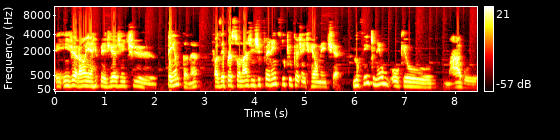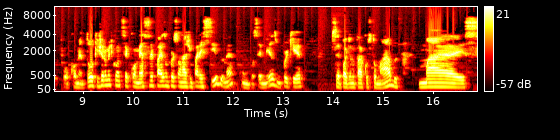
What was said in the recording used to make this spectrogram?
em em geral em RPG a gente tenta, né, fazer personagens diferentes do que o que a gente realmente é. No fim, que nem o, o que o Mago comentou, que geralmente quando você começa você faz um personagem parecido, né, com você mesmo, porque você pode não estar acostumado, mas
